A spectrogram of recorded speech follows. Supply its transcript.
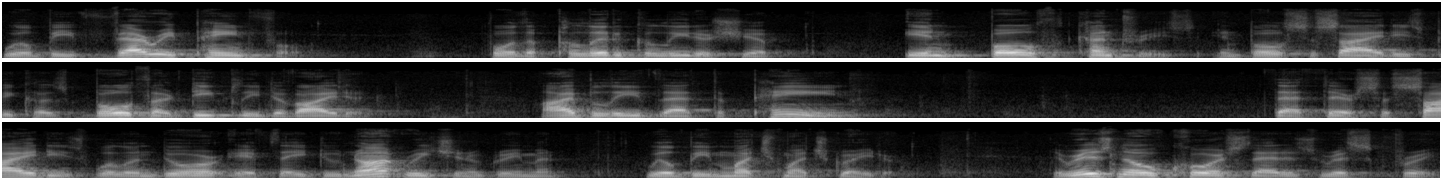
will be very painful for the political leadership in both countries, in both societies, because both are deeply divided, I believe that the pain that their societies will endure if they do not reach an agreement will be much, much greater. There is no course that is risk free.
